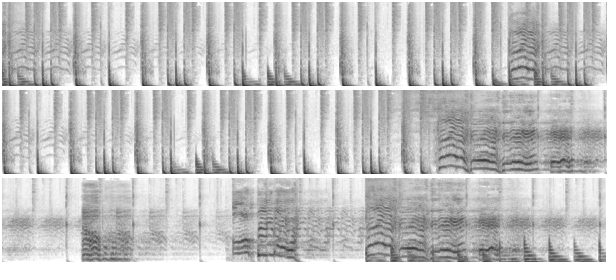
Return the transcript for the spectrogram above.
Oh, baby. Hey, hey, hey, hey.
